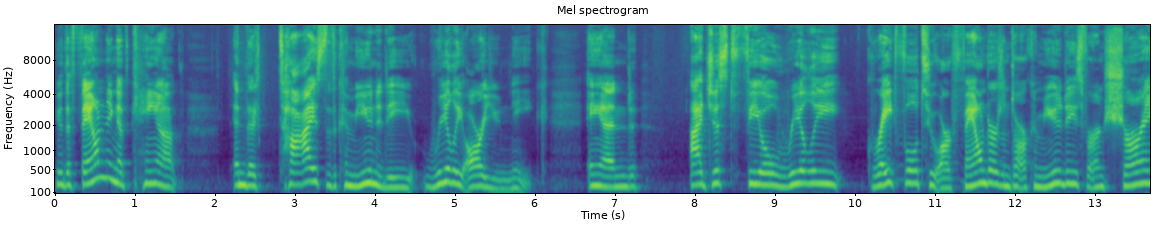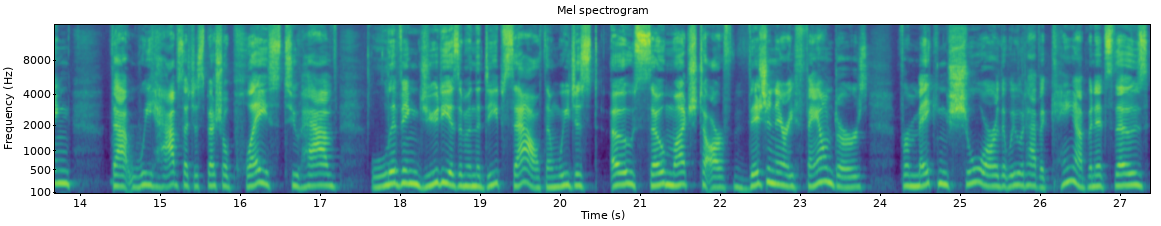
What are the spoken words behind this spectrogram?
you know, the founding of camp and the ties to the community really are unique. And I just feel really grateful to our founders and to our communities for ensuring that we have such a special place to have living Judaism in the deep south. And we just owe so much to our visionary founders for making sure that we would have a camp. And it's those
